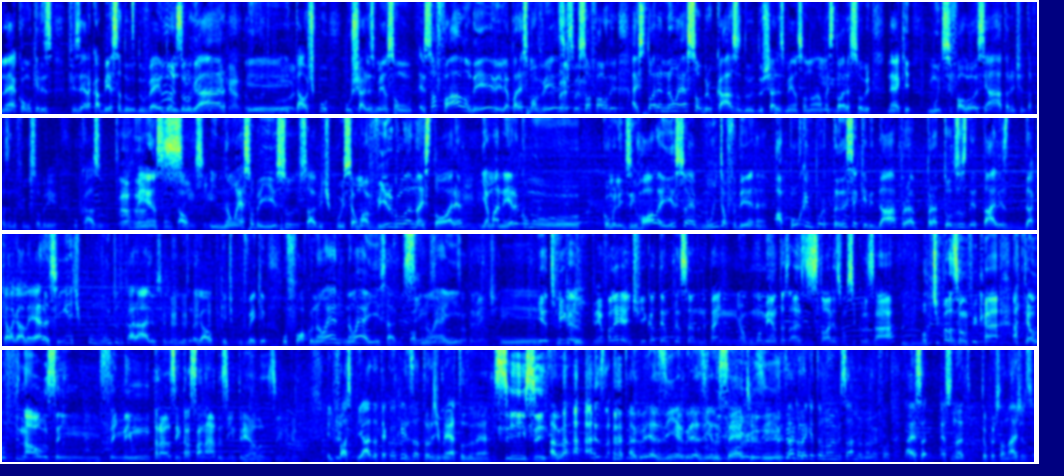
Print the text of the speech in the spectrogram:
né? Como que eles fizeram a cabeça do do velho Ah, dono do são lugar hippie, né? Tá e, boa e ali. tal. Tipo, o Charles Manson, eles só falam dele, ele aparece uma vez, Aparece, tipo, eles né? só falam dele. A história não é sobre o caso do, do Charles Manson, não é Uhum. uma história sobre, né, que muito se falou assim, ah, Tarantino tá fazendo filme sobre o caso Aham. Manson e tal. Sim, sim. E não é sobre isso, sabe? Tipo, isso é uma vírgula na história Uhum. e a maneira como como ele desenrola isso é muito a fuder, né? A pouca importância que ele dá pra, pra todos os detalhes daquela galera, assim, é tipo muito do caralho, assim, muito legal. Porque, tipo, tu vê que o foco não é, não é aí, sabe? O foco Sim, não sim, é aí. Exatamente. E... Porque tu fica, que nem eu falei, a gente fica o tempo pensando, né? Tá, em algum momento as, as histórias vão se cruzar, Uhum. ou tipo, elas vão ficar até o final sem, sem nenhum tra sem traçar nada assim, entre elas, assim, né? cara? Ele faz piada até com aqueles atores de método, né? Sim, sim. A- Exato. A guriazinha, a guriazinha no bom, set, guriazinha. assim. Sabe qual é que é teu nome? Sabe, meu nome é fulano. Ah, essa, essa não é teu personagem? Essa...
